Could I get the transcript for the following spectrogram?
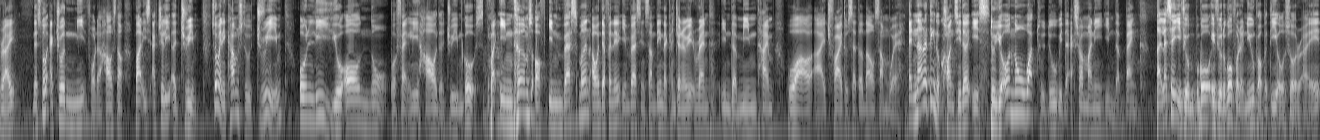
right? There's no actual need for the house now, but it's actually a dream. So when it comes to dream, only you all know perfectly how the dream goes. But in terms of investment, I will definitely invest in something that can generate rent in the meantime while I try to settle down somewhere. Another thing to consider is do you all know what to do with the extra money in the bank? Like let's say if you go if you go for the new property also, right?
